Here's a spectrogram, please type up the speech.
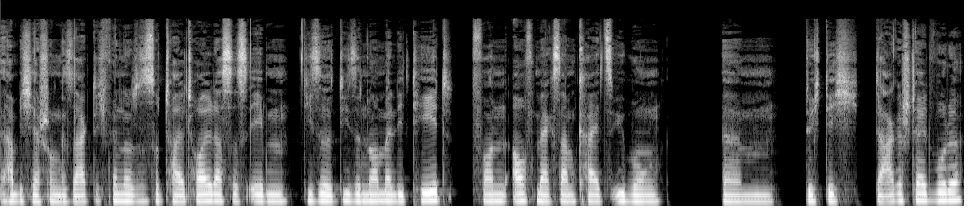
habe ich ja schon gesagt. Ich finde das total toll, dass es eben diese, diese Normalität von Aufmerksamkeitsübungen ähm, durch dich dargestellt wurde.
